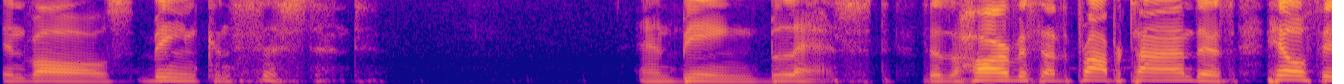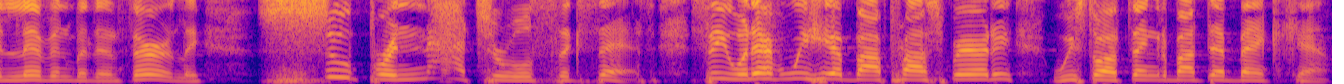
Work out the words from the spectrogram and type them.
involves being consistent and being blessed. There's a harvest at the proper time, there's healthy living, but then thirdly, supernatural success. See, whenever we hear about prosperity, we start thinking about that bank account.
